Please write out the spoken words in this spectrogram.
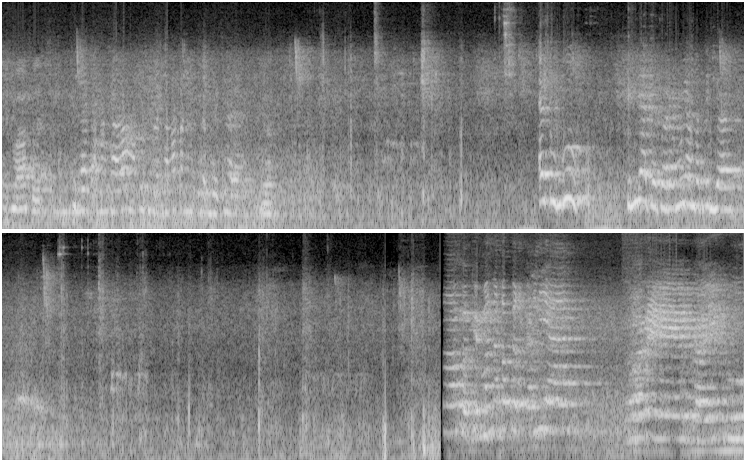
Eh, maaf ya. Tidak ada masalah, aku juga salah karena tidak berjalan. ya. Eh tunggu, ini ada barangmu yang tertinggal. Bagaimana kabar kalian? Sore, baik Bu.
